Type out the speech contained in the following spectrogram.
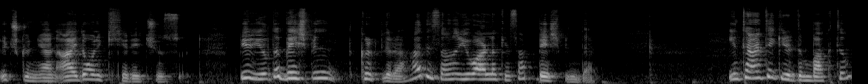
3 gün yani ayda 12 kere içiyorsun. Bir yılda 5040 lira. Hadi sana yuvarlak hesap 5000'de. İnternete girdim baktım.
